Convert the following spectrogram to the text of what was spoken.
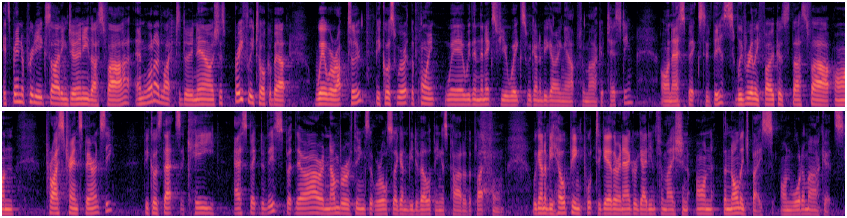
it's been a pretty exciting journey thus far. And what I'd like to do now is just briefly talk about where we're up to because we're at the point where within the next few weeks we're going to be going out for market testing on aspects of this. We've really focused thus far on price transparency because that's a key aspect of this, but there are a number of things that we're also going to be developing as part of the platform. We're going to be helping put together and aggregate information on the knowledge base on water markets.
